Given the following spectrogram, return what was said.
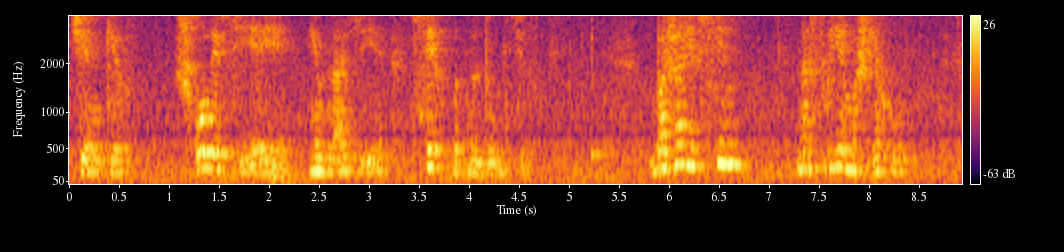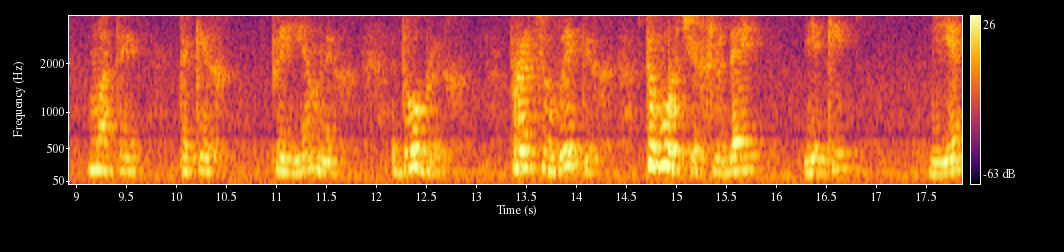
вчинків школи всієї, гімназії, всіх однодумців. Бажаю всім на своєму шляху мати таких приємних, добрих, працьовитих, творчих людей, які є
